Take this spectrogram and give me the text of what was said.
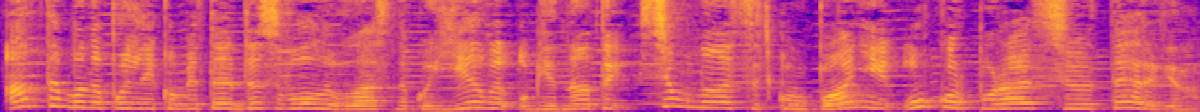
Антимонопольний комітет дозволив власнику Єви об'єднати 17 компаній у корпорацію Тервін.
